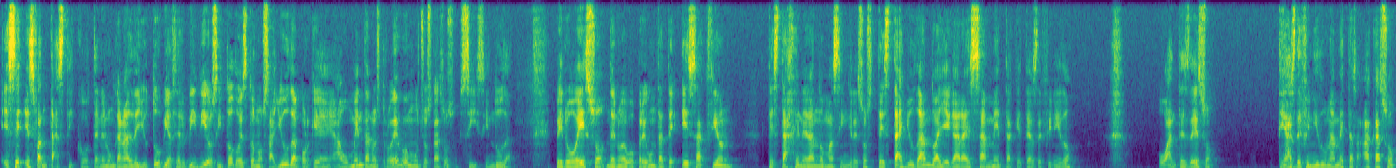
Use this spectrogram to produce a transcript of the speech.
ese, es fantástico tener un canal de YouTube y hacer vídeos y todo esto nos ayuda porque aumenta nuestro ego en muchos casos. Sí, sin duda. Pero eso, de nuevo, pregúntate, ¿esa acción te está generando más ingresos? ¿Te está ayudando a llegar a esa meta que te has definido? O antes de eso. ¿Te has definido una meta? ¿Acaso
